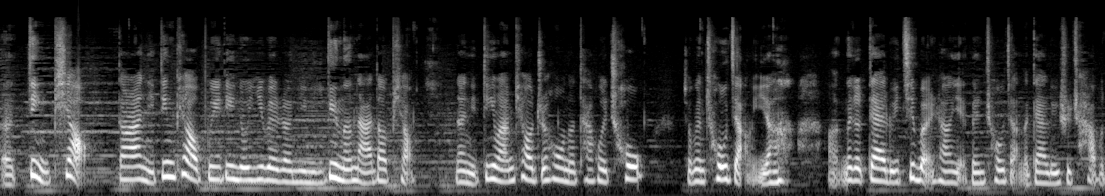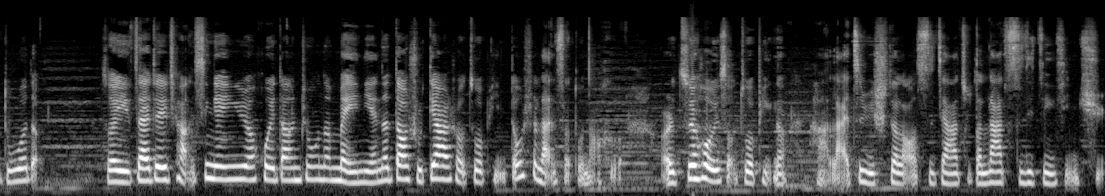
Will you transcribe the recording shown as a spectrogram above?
呃订票。当然，你订票不一定就意味着你一定能拿到票。那你订完票之后呢，他会抽，就跟抽奖一样啊，那个概率基本上也跟抽奖的概率是差不多的。所以在这场新年音乐会当中呢，每年的倒数第二首作品都是《蓝色多瑙河》，而最后一首作品呢，哈，来自于施特劳斯家族的《拉兹斯基进行曲》。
